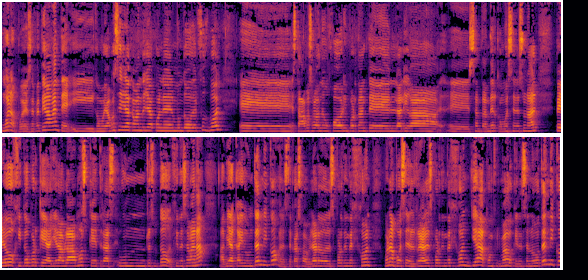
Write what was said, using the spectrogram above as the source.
Bueno, pues efectivamente, y como ya vamos a ir acabando ya con el mundo del fútbol, eh, estábamos hablando de un jugador importante en la Liga eh, Santander como es Enes Unal, pero ojito porque ayer hablábamos que tras un resultado del fin de semana había caído un técnico, en este caso Abelardo del Sporting de Gijón. Bueno, pues el Real Sporting de Gijón ya ha confirmado quién es el nuevo técnico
